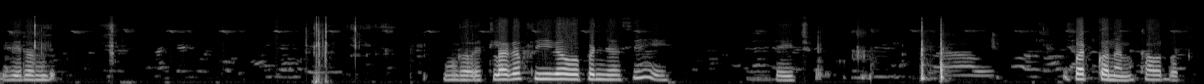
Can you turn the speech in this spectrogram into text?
ఇవి రెండు. ఇంకో ఇట్లాగా ఫ్రీగా ఓపెన్ చేసి వేయచ్చు. పట్టుకోనాను కవర్ పట్టుకో.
